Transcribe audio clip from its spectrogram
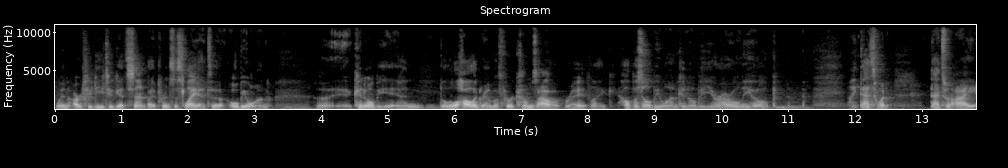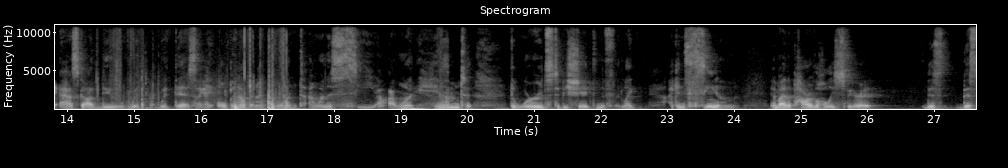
when R2D2 gets sent by Princess Leia to Obi-Wan uh, Kenobi and the little hologram of her comes out, right? Like, help us Obi-Wan Kenobi, you're our only hope. like that's what that's what I ask God to do with with this. Like I open up and I, want I want to see. I, I, want Him to the words to be shaped in the like I can see Him, and by the power of the Holy Spirit, this this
